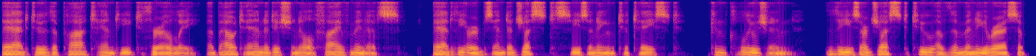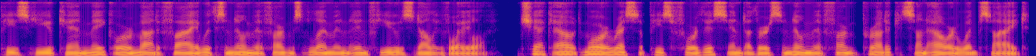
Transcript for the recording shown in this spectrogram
Add to the pot and heat thoroughly, about an additional 5 minutes. Add the herbs and adjust seasoning to taste. Conclusion These are just two of the many recipes you can make or modify with Sonoma Farms lemon infused olive oil. Check out more recipes for this and other Sonoma Farm products on our website.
